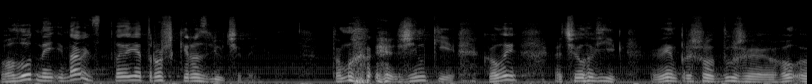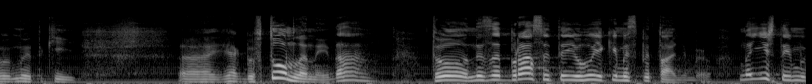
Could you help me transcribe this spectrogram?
голодний і навіть стає трошки розлючений. Тому жінки, коли чоловік він прийшов дуже ну, такий, е, якби втомлений, да, то не забрасуйте його якимись питаннями. Наїжте йому,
